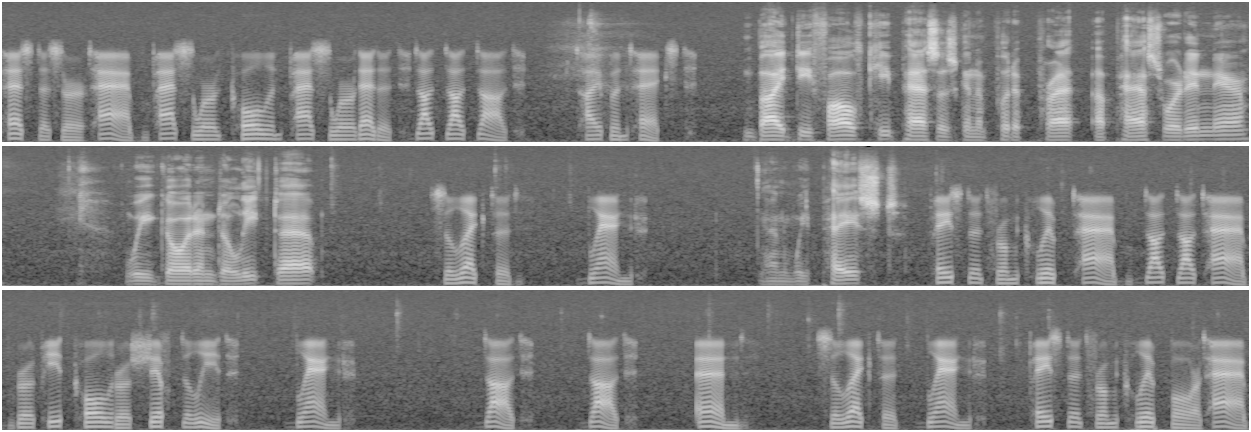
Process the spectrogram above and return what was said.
Testaser tab password colon password edit dot dot dot type and text by default KeePass is going to put a, pra- a password in there. We go ahead and delete that. Selected. Blank. And we paste. Pasted from clip tab dot dot tab repeat colon shift delete blank. Dot dot end. Selected blank. Pasted from clipboard tab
